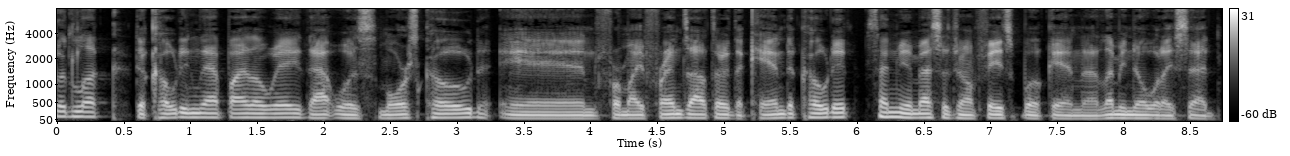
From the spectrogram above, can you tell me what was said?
Good luck decoding that, by the way. That was Morse code. And for my friends out there that can decode it, send me a message on Facebook and uh, let me know what I said.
